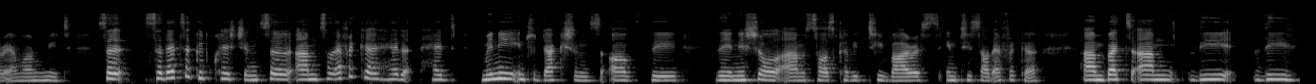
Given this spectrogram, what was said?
Sorry, I'm on mute. So, so that's a good question. So, um, South Africa had had many introductions of the the initial um, SARS-CoV-2 virus into South Africa, um, but um, the the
